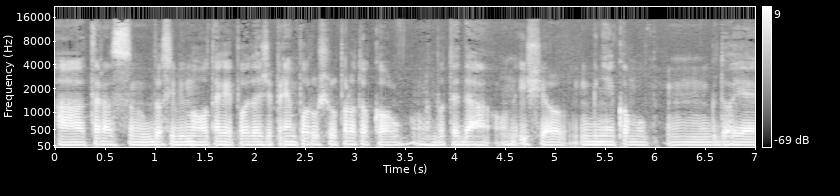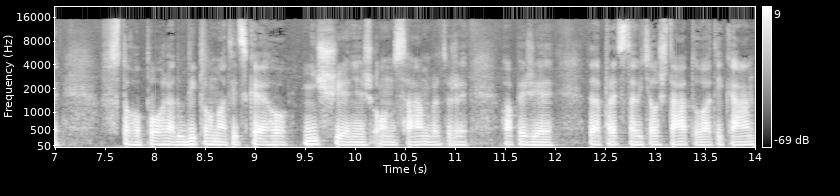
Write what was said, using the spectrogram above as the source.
a teraz kto si by mohol tak aj povedať, že priam porušil protokol, lebo teda on išiel k niekomu, mm, kto je z toho pohľadu diplomatického nižšie než on sám, pretože pápež je teda predstaviteľ štátu Vatikán,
